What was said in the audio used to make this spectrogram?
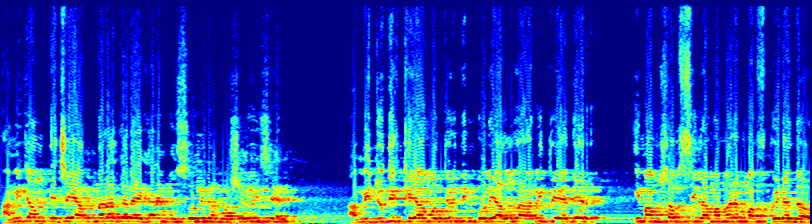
আমি জানতে চাই, আপনারা যারা এখানে মুসল্লিরা বসে রয়েছেন, আমি যদি কেয়ামতের দিন বলি, আল্লাহ, আমি তো এদের ইমাম সাহেব ছিলাম, আমারে মাফ করে দাও।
